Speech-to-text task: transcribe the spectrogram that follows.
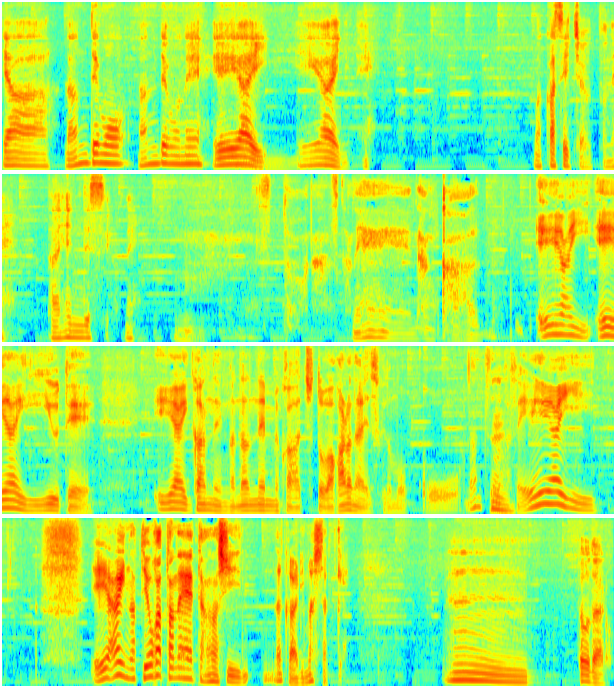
いやー、なんでも、なんでもね、AI う、AI にね、任せちゃうとね、大変ですよね。うんどうなんですかね。なんか、AI、AI 言うて、AI 元年が何年目かちょっとわからないですけども、こう、なんつうのかね、AI、AI になってよかったねって話、なんかありましたっけ？うーん、どうだろ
